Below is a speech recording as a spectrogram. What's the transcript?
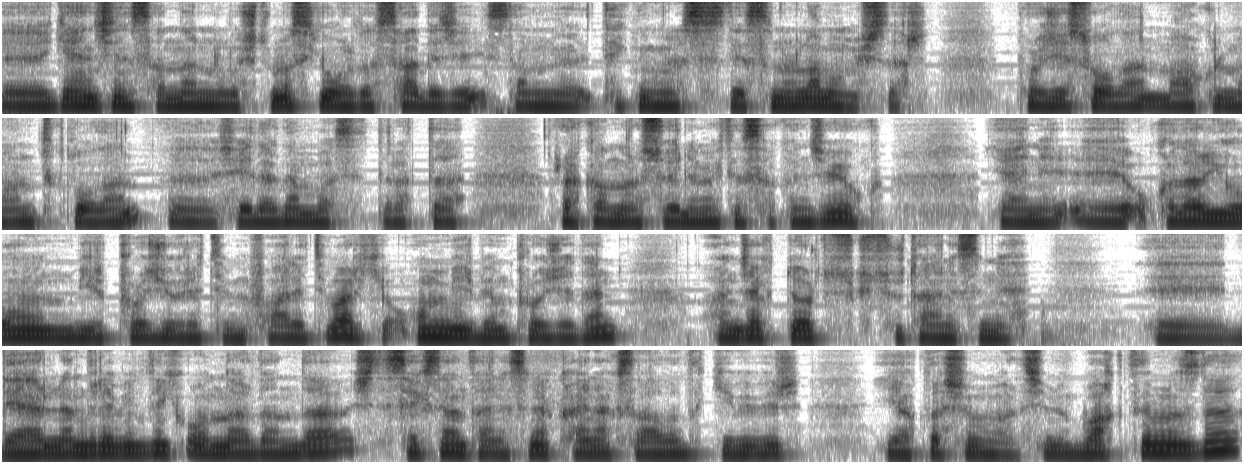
e, genç insanların oluşturması ki orada sadece İstanbul Teknik Üniversitesi diye sınırlamamışlar projesi olan, makul mantıklı olan e, şeylerden bahsettiler. Hatta rakamları söylemekte sakınca yok. Yani e, o kadar yoğun bir proje üretimi faaliyeti var ki 11 bin projeden ancak 400 küsür tanesini e, değerlendirebildik. Onlardan da işte 80 tanesine kaynak sağladık gibi bir yaklaşım vardı. Şimdi baktığımızda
